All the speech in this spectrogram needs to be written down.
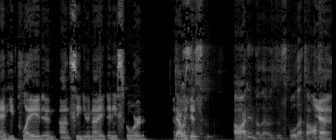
and he played in on senior night and he scored. And That was his Oh, I didn't know that was his school. That's awesome. yeah,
